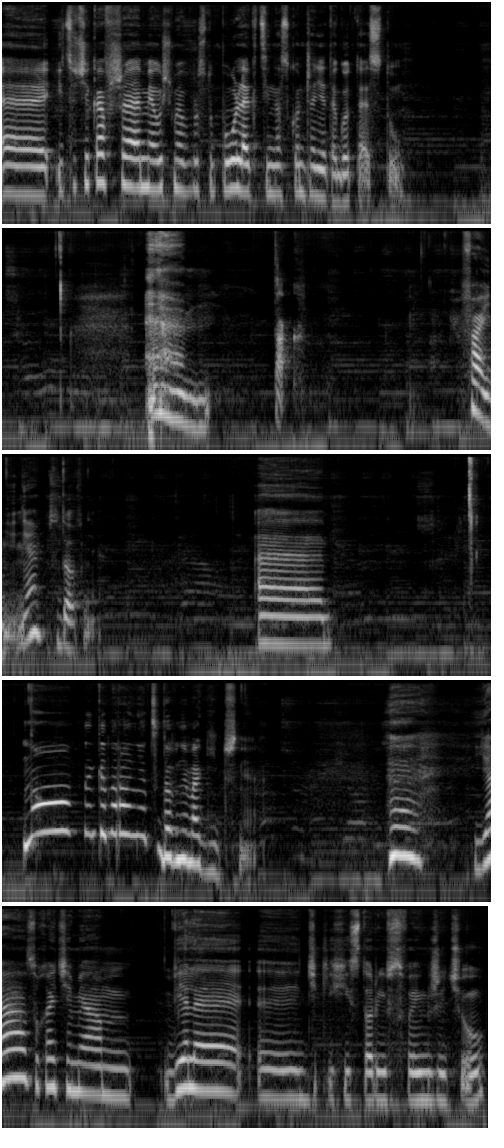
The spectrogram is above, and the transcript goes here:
E, I co ciekawsze, miałyśmy po prostu pół lekcji na skończenie tego testu. tak. Fajnie, nie? Cudownie. Eee, no, generalnie cudownie magicznie. Eee, ja, słuchajcie, miałam wiele e, dzikich historii w swoim życiu,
